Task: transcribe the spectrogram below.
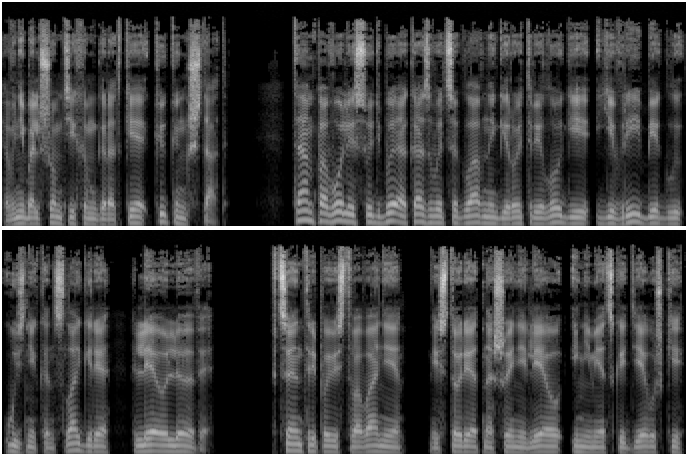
в небольшом тихом городке Кюкингштадт. Там по воле судьбы оказывается главный герой трилогии еврей-беглый узник концлагеря Лео Леве. В центре повествования история отношений Лео и немецкой девушки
